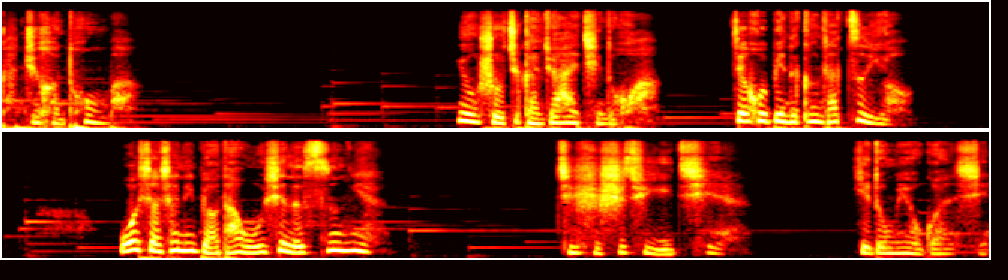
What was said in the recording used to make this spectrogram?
感觉很痛吧？用手去感觉爱情的话，将会变得更加自由。我想向你表达无限的思念，即使失去一切，也都没有关系。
